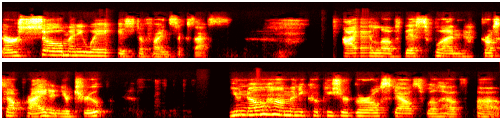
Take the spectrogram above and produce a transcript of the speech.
there are so many ways to find success. I love this one, Girl Scout Pride and your troop you know how many cookies your Girl Scouts will have uh,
